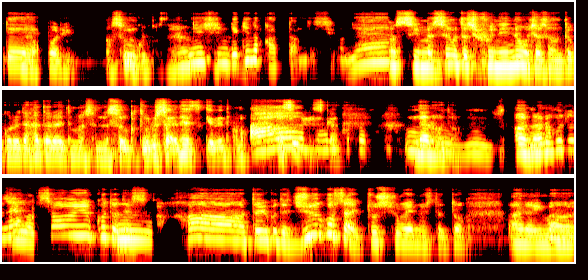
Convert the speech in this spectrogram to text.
でっぱり、あそういうことね。妊娠できなかったんですよねあ。すいません、私、不妊のお医者さんのところで働いてますので、そういうことうるさいですけれども。ああそうあ、ですかなるほど。なるほどうんうんうんあ、なるほどねそうなん。そういうことですか。はあ、ということで、15歳年上の人と、あの、今、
